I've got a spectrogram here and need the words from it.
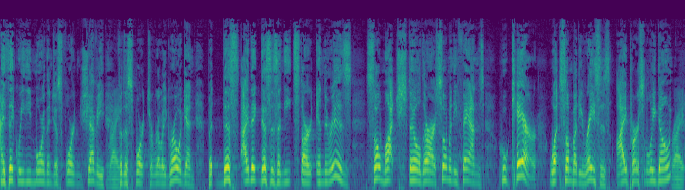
I think we need more than just Ford and Chevy Right. for the sport to really grow again. But this, I think, this is a neat start, and there is so much still. There are so many fans who care what somebody races. I personally don't, Right.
